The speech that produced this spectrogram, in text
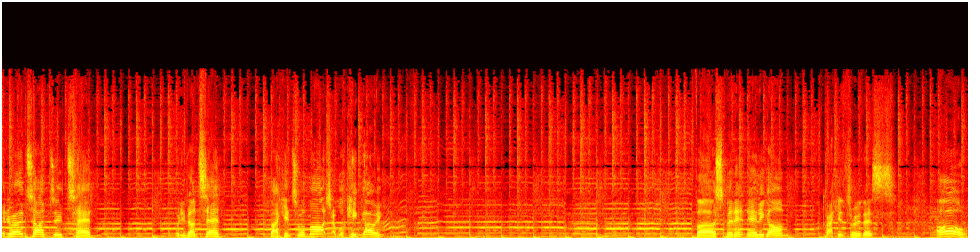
In your own time, do 10. When you've done 10, back into a march and we'll keep going. First minute nearly gone. Cracking through this. Oh,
